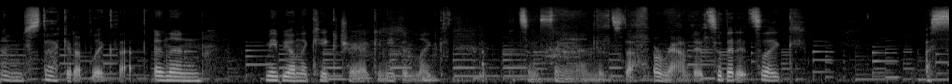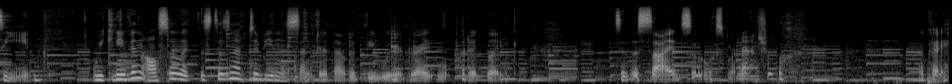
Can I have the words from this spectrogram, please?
And stack it up like that. And then maybe on the cake tray I can even like put some sand and stuff around it so that it's like a scene. We can even also like this doesn't have to be in the center. That would be weird, right? We'll put it like to the side so it looks more natural. Okay,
